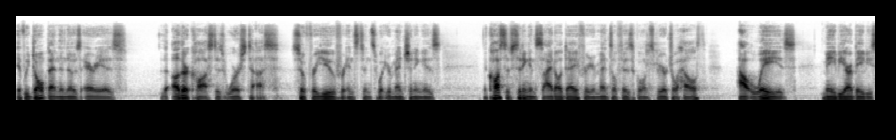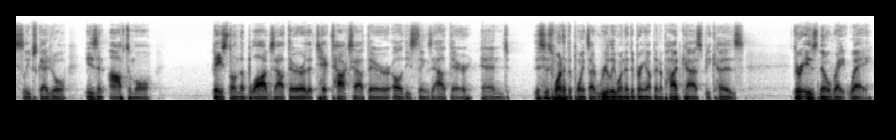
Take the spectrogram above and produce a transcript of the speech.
if we don't bend in those areas, the other cost is worse to us. So for you, for instance, what you're mentioning is the cost of sitting inside all day for your mental, physical, and spiritual health outweighs maybe our baby's sleep schedule isn't optimal based on the blogs out there or the TikToks out there, all these things out there. And this is one of the points I really wanted to bring up in a podcast because there is no right way.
